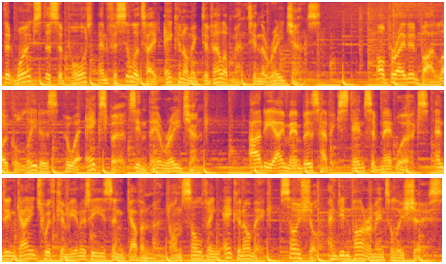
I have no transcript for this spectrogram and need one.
that works to support and facilitate economic development in the regions. Operated by local leaders who are experts in their region RDA members have extensive networks and engage with communities and government on solving economic, social and environmental issues.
